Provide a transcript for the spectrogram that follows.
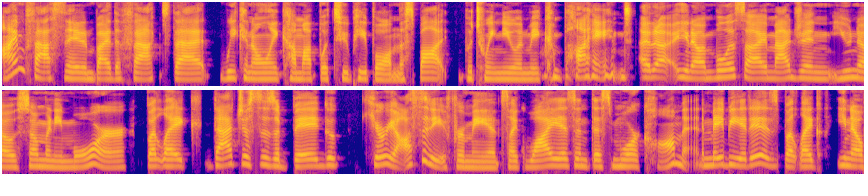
I'm fascinated by the fact that we can only come up with two people on the spot between you and me combined. And uh, you know, Melissa, I imagine you know so many more, but like that just is a big curiosity for me. It's like, why isn't this more common? And maybe it is, but like, you know,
